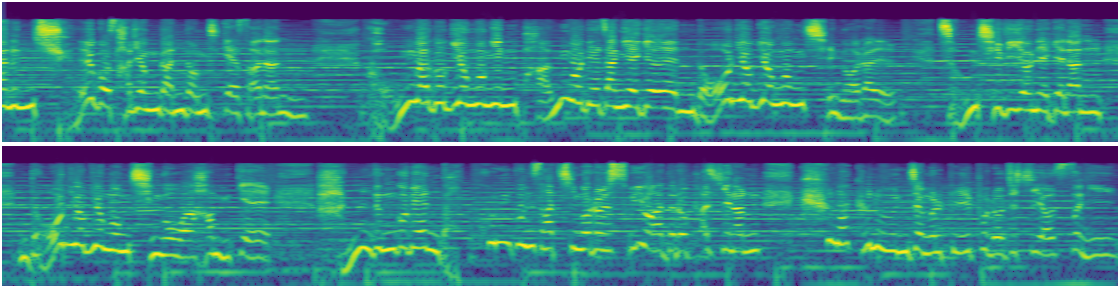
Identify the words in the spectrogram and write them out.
경야는 최고 사령관 동지께서는 공화국 영웅인 방어대장에게 노력 영웅 칭호를 정치위원에게는 노력 영웅 칭호와 함께 한 등급의 높은 군사 칭호를 수여하도록 하시는 크나큰 은정을 베풀어 주시었으니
